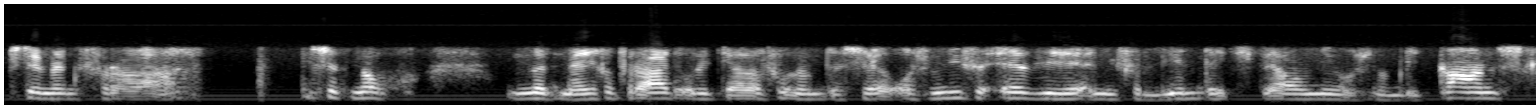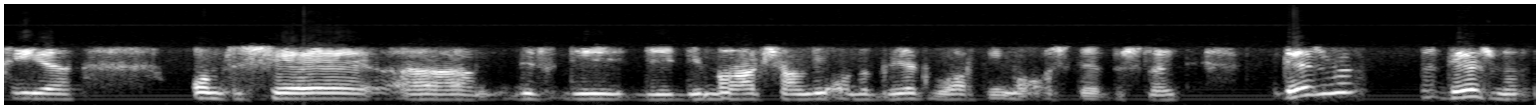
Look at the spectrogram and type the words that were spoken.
stemming vra. Is dit nog met my gepraat oor die telefoon om te sê ons moet nie vir Evie in die verleentheid stel nie. Ons moet hom die kans gee om te sê uh die die die die march sal nie onderbreek word nie maar ons het besluit Desmond Desmond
